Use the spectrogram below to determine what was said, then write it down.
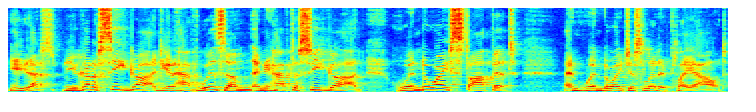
You, that's, you got to seek God. You got to have wisdom and you have to seek God. When do I stop it? And when do I just let it play out?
